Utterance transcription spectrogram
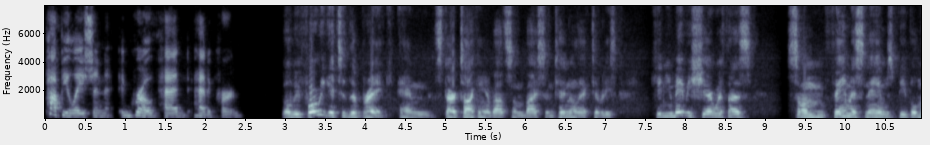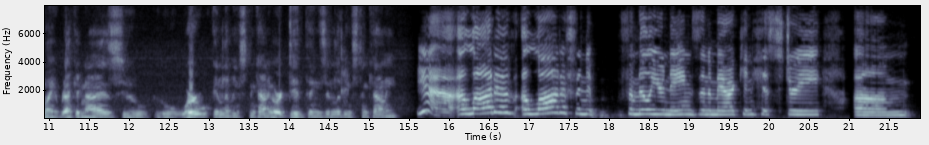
population growth had had occurred. Well, before we get to the break and start talking about some bicentennial activities, can you maybe share with us some famous names people might recognize who who were in Livingston County or did things in Livingston County? Yeah, a lot of a lot of familiar names in American history. Um,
